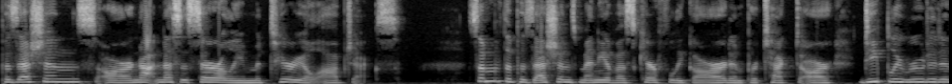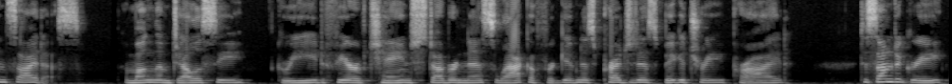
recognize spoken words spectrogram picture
possessions are not necessarily material objects. Some of the possessions many of us carefully guard and protect are deeply rooted inside us. Among them, jealousy, greed, fear of change, stubbornness, lack of forgiveness, prejudice, bigotry, pride. To some degree,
